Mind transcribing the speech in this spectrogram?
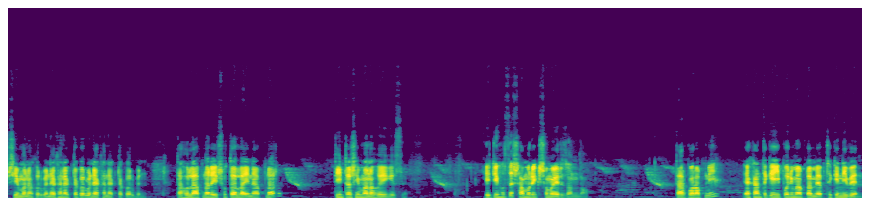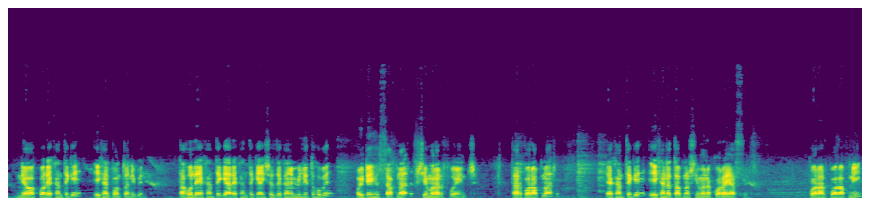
সীমানা করবেন। এখানে একটা করবেন, এখানে একটা করবেন। তাহলে আপনার এই সুতার লাইনে আপনার তিনটা সীমানা হয়ে গেছে। এটি হচ্ছে সামরিক সময়ের জন্য। তারপর আপনি এখান থেকে এই পরিমাপটা ম্যাপ থেকে নেবেন। নেওয়ার পর এখান থেকে এখান পর্যন্ত নেবেন। তাহলে এখান থেকে আর এখান থেকে এসে যেখানে মিলিত হবে, ওইটাই হচ্ছে আপনার সীমানার পয়েন্ট তারপর আপনার এখান থেকে এখানে তো আপনার সীমানা করাই আছে। করার পর আপনি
